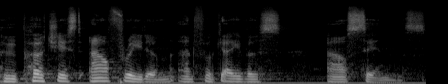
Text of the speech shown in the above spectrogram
who purchased our freedom and forgave us our sins.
